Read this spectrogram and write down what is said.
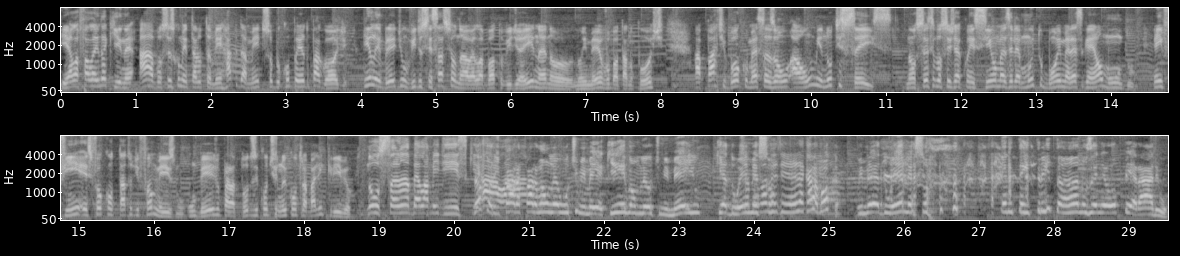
E ela fala ainda aqui, né? Ah, vocês comentaram também rapidamente sobre o companheiro do pagode. E lembrei de um vídeo sensacional. Ela bota o vídeo aí, né? No, no e-mail, eu vou botar no post. A parte boa começa a 1 a 1 minuto e 6. Não sei se vocês já conheciam, mas ele é muito bom e merece ganhar o mundo. Enfim, esse foi o contato de fã mesmo. Um beijo para todos e continue com o trabalho incrível. No samba, ela me disse que. Não, Torinho, para, para, vamos ler o último e-mail aqui, vamos ler o último e-mail, que é do Emerson. Cala a boca! O e-mail é do Emerson. ele tem 30 anos, ele é operário.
